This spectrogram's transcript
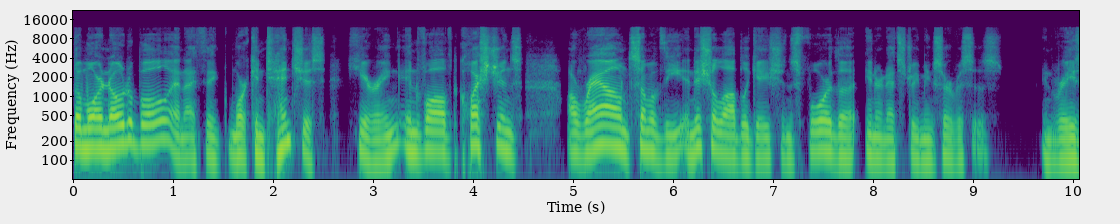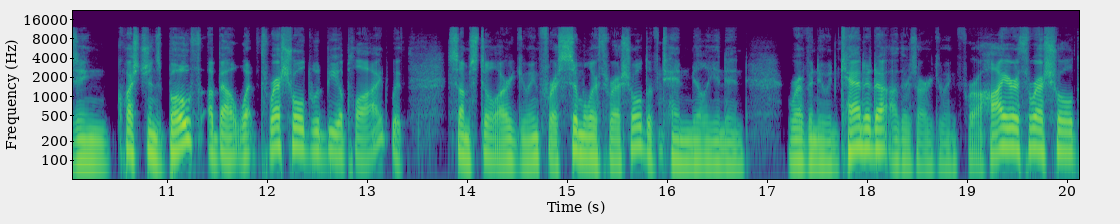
The more notable and I think more contentious hearing involved questions around some of the initial obligations for the internet streaming services in raising questions both about what threshold would be applied, with some still arguing for a similar threshold of 10 million in revenue in Canada, others arguing for a higher threshold,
